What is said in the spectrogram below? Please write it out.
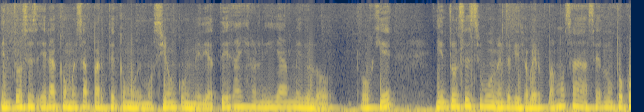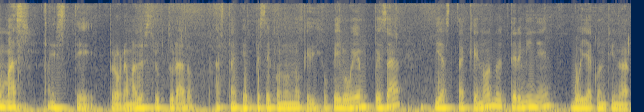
Entonces era como esa parte como emoción, como inmediatez, ya lo leía, medio lo ojeé. Y entonces hubo un momento que dije, a ver, vamos a hacerlo un poco más este, programado, estructurado, hasta que empecé con uno que dije, ok, lo voy a empezar y hasta que no lo termine voy a continuar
